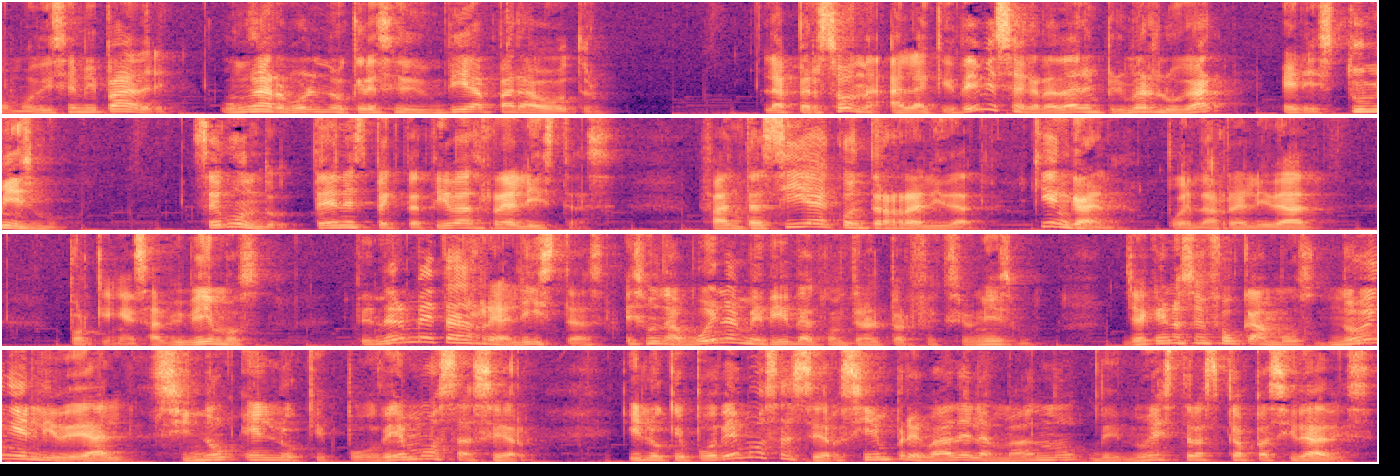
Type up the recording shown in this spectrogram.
Como dice mi padre, un árbol no crece de un día para otro. La persona a la que debes agradar en primer lugar eres tú mismo. Segundo, ten expectativas realistas. Fantasía contra realidad. ¿Quién gana? Pues la realidad, porque en esa vivimos. Tener metas realistas es una buena medida contra el perfeccionismo, ya que nos enfocamos no en el ideal, sino en lo que podemos hacer, y lo que podemos hacer siempre va de la mano de nuestras capacidades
